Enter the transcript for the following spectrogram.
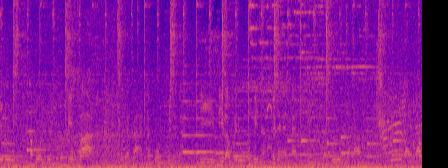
ไปดูข้างบนเครื่องบินว่าบรรยากาศข้างบนเป็นยังไงที่ที่เราไปดูเครื่องบินนะเป็นยังไงกันเดี๋ยวเราไปดูกันนะครับไปครับ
